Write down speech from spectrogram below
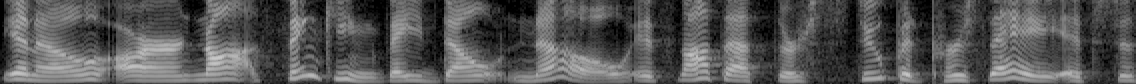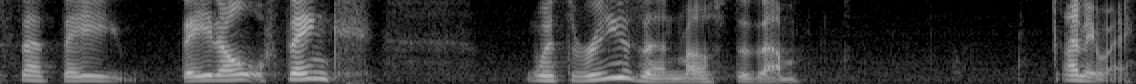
you know, are not thinking they don't know. It's not that they're stupid per se, it's just that they they don't think with reason most of them. Anyway,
